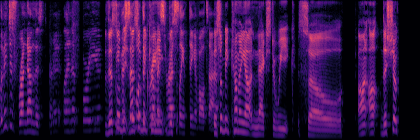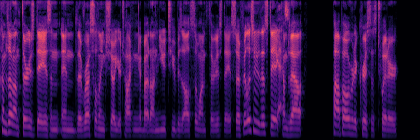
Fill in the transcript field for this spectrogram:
Let me just run down this tournament lineup for you. This will be this will be coming. greatest This, wrestling thing of all time. this will be coming out next week. So on, on this show comes out on Thursdays, and and the wrestling show you're talking about on YouTube is also on Thursday. So if you're listening to this day, it comes out. Pop over to Chris's Twitter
